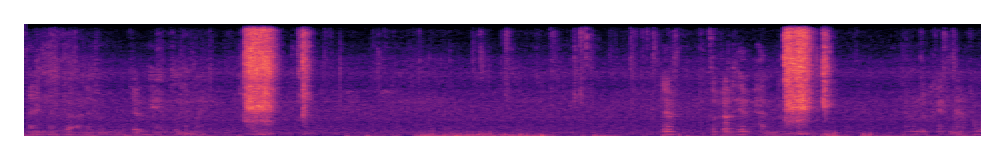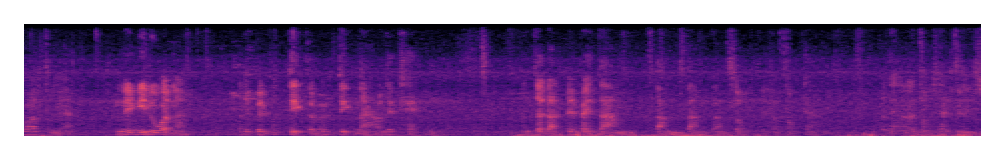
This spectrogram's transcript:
ไอ้นั่นก็อะไรมันจะแอบจะทำไมเทปแล้วก็ เทปแผ่นนะให้มันดูแข็งแรงเพราะว่าตรงเนี้ยมันไม่มีลวดนะมันจะเป็นพลาสติกแต่พลาสติกหนามันจะแข็งมันจะดัดไม่ไปตามตามตามตามทรงที่เราต้องการเพราะฉะนั้นเราต้องใช้ฟินิช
